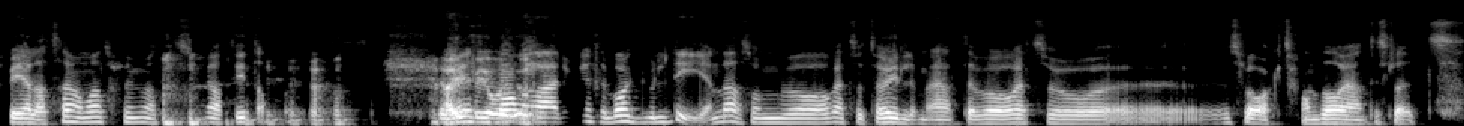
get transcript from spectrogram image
spelat samma match som jag, tittar på? Det var, inte bara, det inte bara Guldén där som var rätt så tydlig med att det var rätt så svagt från början till slut.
